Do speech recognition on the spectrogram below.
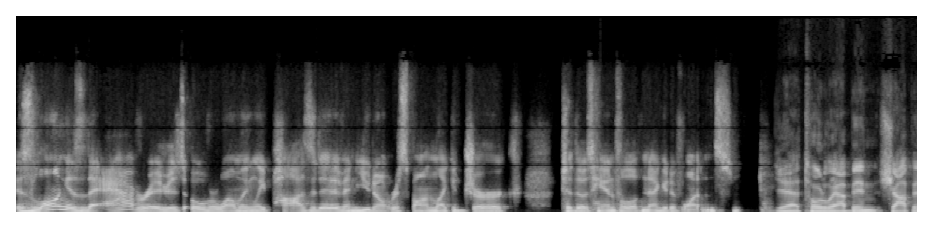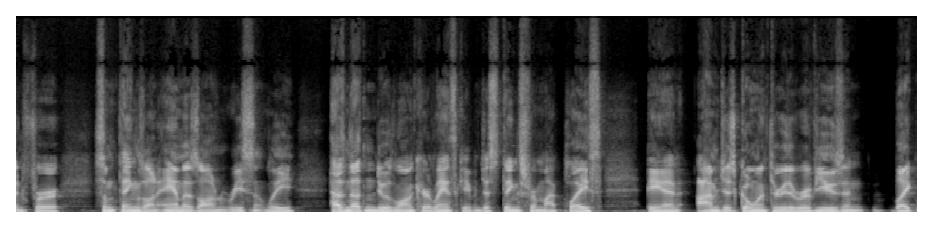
as long as the average is overwhelmingly positive and you don't respond like a jerk to those handful of negative ones. Yeah totally. I've been shopping for some things on amazon recently. Has nothing to do with lawn care landscaping, just things from my place and I'm just going through the reviews and like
